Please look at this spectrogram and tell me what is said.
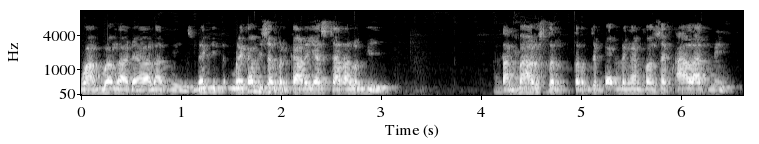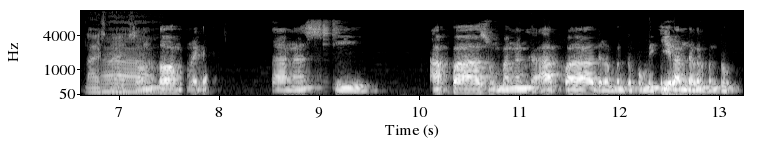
wah gua nggak ada alat nih sebenarnya kita- mereka bisa berkarya secara lebih tanpa harus ter- terjebak dengan konsep alat nih Nice nice. contoh mereka bisa ngasih apa sumbangan ke apa dalam bentuk pemikiran dalam bentuk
